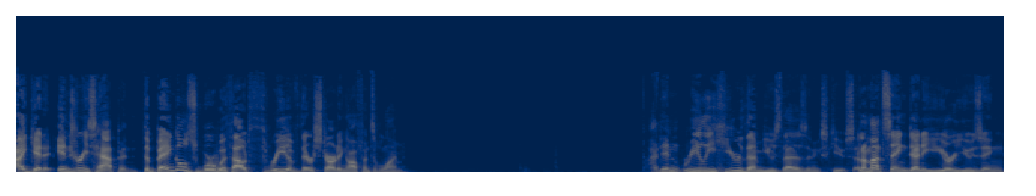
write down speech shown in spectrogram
I get it. Injuries happen. The Bengals were without three of their starting offensive linemen. I didn't really hear them use that as an excuse. And I'm not saying, Denny, you're using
